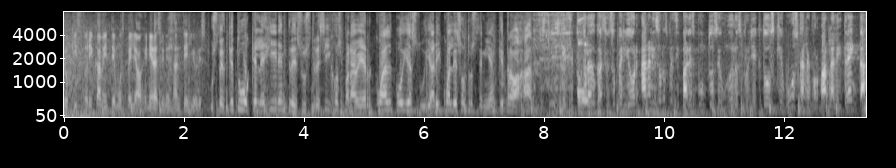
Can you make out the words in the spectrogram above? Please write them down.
lo que históricamente hemos peleado generaciones anteriores. Usted que tuvo que elegir entre sus tres hijos para ver cuál podía estudiar y cuáles otros tenían que trabajar. El sector de la educación superior analizó los principales puntos de uno de los proyectos que busca reformar la Ley 30.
